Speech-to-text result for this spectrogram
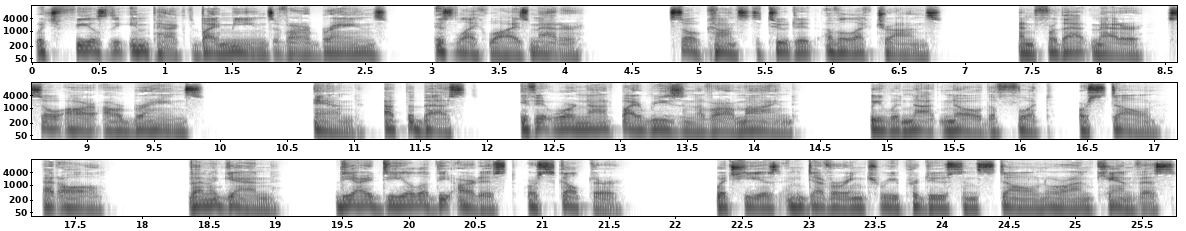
which feels the impact by means of our brains, is likewise matter, so constituted of electrons, and for that matter, so are our brains. And, at the best, if it were not by reason of our mind, we would not know the foot or stone at all. Then again, the ideal of the artist or sculptor, which he is endeavoring to reproduce in stone or on canvas,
